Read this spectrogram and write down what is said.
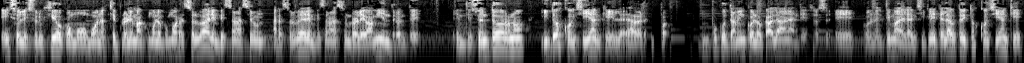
eso les surgió como, bueno, este problema, ¿cómo lo podemos resolver? Empezaron a, hacer un, a resolver, empezaron a hacer un relevamiento entre, entre su entorno y todos coincidían que, la, un poco también con lo que hablaban antes, eh, con el tema de la bicicleta, el auto, y todos coincidían que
